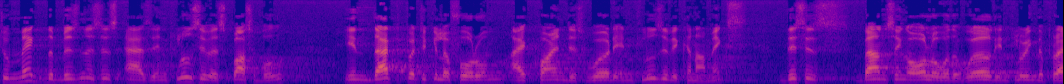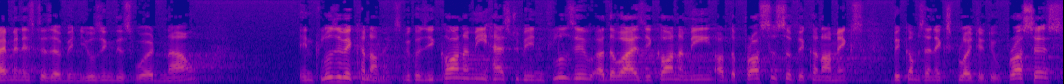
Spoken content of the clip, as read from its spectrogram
to make the businesses as inclusive as possible. In that particular forum, I coined this word inclusive economics. This is bouncing all over the world, including the prime ministers have been using this word now inclusive economics, because economy has to be inclusive, otherwise economy or the process of economics becomes an exploitative process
